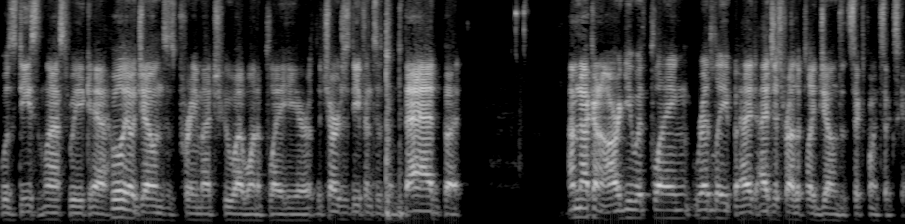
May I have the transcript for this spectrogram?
was decent last week. Yeah, Julio Jones is pretty much who I want to play here. The Chargers defense has been bad, but I'm not going to argue with playing Ridley, but I'd, I'd just rather play Jones at 6.6K.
